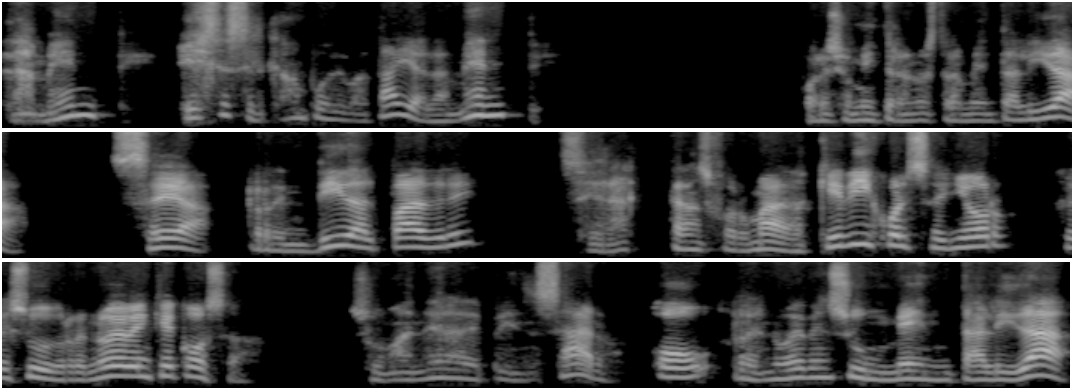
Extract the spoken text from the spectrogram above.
La mente. Ese es el campo de batalla, la mente. Por eso mientras nuestra mentalidad sea rendida al Padre, será transformada. ¿Qué dijo el Señor Jesús? ¿Renueven qué cosa? Su manera de pensar o renueven su mentalidad.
